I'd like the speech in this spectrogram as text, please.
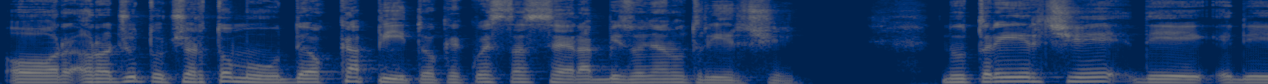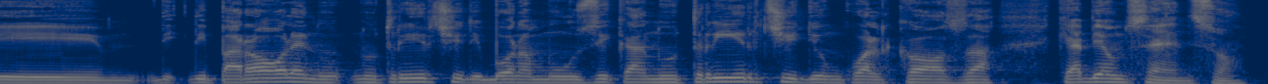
ho, ho raggiunto un certo mood e ho capito che questa sera bisogna nutrirci. Nutrirci di, di, di, di parole, nutrirci di buona musica, nutrirci di un qualcosa che abbia un senso.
